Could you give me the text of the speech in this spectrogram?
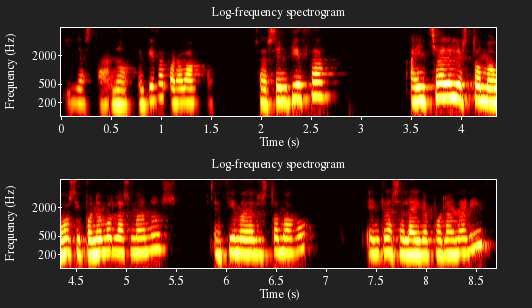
y ya está. No, empieza por abajo. O sea, se empieza a hinchar el estómago. Si ponemos las manos encima del estómago, entras el aire por la nariz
